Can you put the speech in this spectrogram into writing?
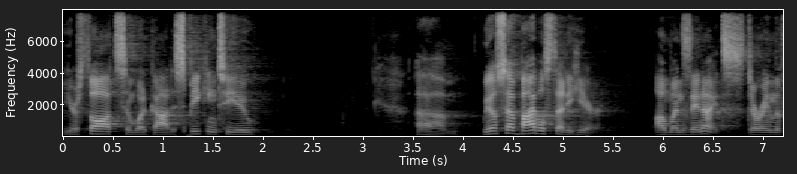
your thoughts and what God is speaking to you. Um, we also have Bible study here on Wednesday nights during the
